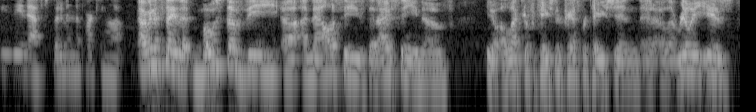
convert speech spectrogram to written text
Easy enough to put them in the parking lot. I'm going to say that most of the uh, analyses that I've seen of you know electrification of transportation, and uh, that really is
